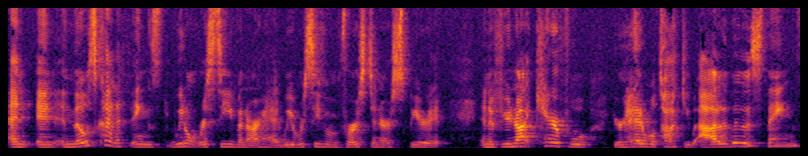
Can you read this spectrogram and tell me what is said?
And, and, and those kind of things we don't receive in our head. We receive them first in our spirit. And if you're not careful, your head will talk you out of those things.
